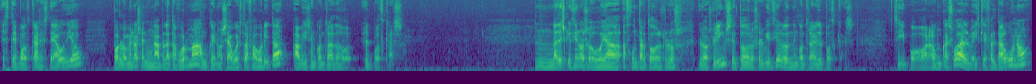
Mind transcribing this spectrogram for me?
este podcast, este audio, por lo menos en una plataforma, aunque no sea vuestra favorita, habéis encontrado el podcast. En la descripción os voy a adjuntar todos los, links de todos los servicios donde encontrar el podcast. Si por algún casual veis que falta alguno,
